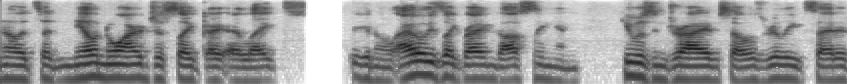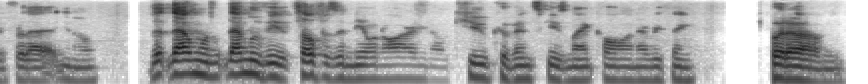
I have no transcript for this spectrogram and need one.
know it's a neo noir, just like I, I liked. You know, I always like Ryan Gosling, and he was in Drive, so I was really excited for that. You know, that that one that movie itself is a neo noir. You know, Q Kavinsky's Night Call and everything. But um,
